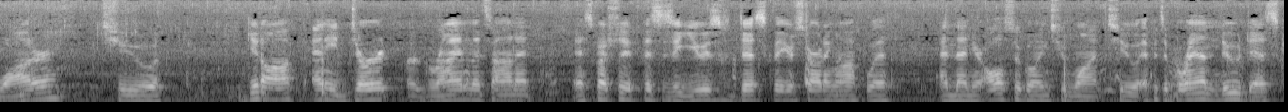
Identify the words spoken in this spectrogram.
water to get off any dirt or grime that's on it, especially if this is a used disc that you're starting off with. And then you're also going to want to, if it's a brand new disc,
